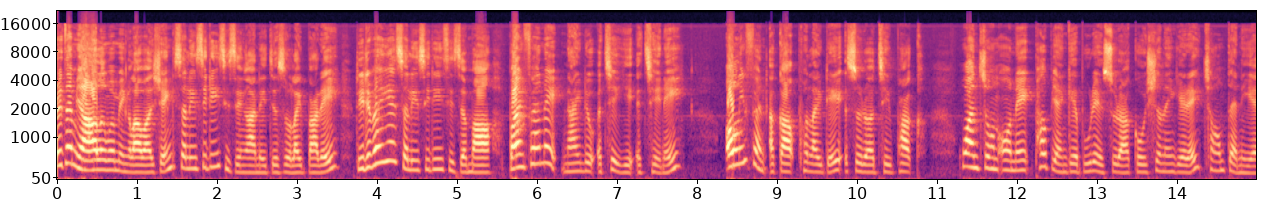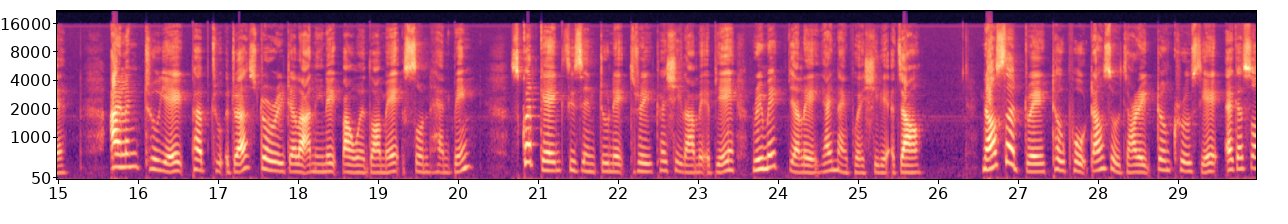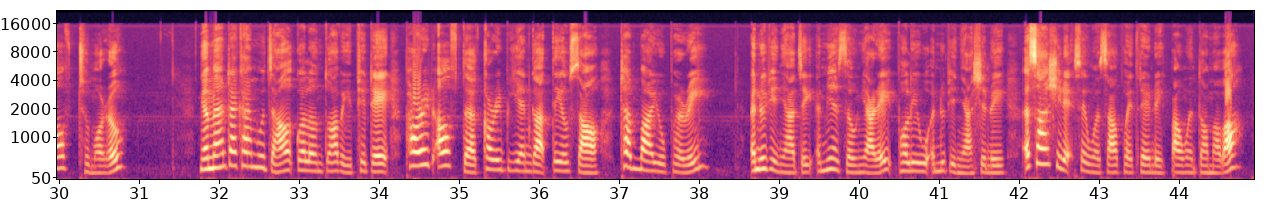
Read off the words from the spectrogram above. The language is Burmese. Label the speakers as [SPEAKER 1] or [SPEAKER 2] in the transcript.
[SPEAKER 1] ပရိသတ်များအားလုံးပဲမင်္ဂလာပါရှင်။ Sally City စီစဉ်ကနေကြိုဆိုလိုက်ပါတယ်။ဒီတစ်ပတ်ရဲ့ Sally City စီစဉ်မှာ By Fan နဲ့နိုင်တို့အခြေရေးအခြေနေ Only Fan အကောင့်ဖွင့်လိုက်တဲ့အဆိုတော် J Park ဟွမ်ဂျွန်အွန်နဲ့ဖောက်ပြန်ခဲ့ဘူးတဲ့ဆိုတာကိုရှင်းလင်းခဲ့တဲ့ချောင်းတန်နီရဲ့ Island 2ရဲ့ Pep 2 Address Storyteller အနေနဲ့ပါဝင်သွားမယ့် Sun Hanbin Squid Game Season 2နဲ့3ထွက်ရှိလာမယ့်အပြင် remake ပြန်လဲရိုက်နိုင်ဖွယ်ရှိတဲ့အကြောင်း နောက်ဆက်တွဲထုတ်ဖို့တောင်းဆိုကြတဲ့ Tom Cruise ရဲ့ August of Tomorrow ငမန်းတိုက်ခိုက်မှုကြောင့်ကွယ်လွန်သွားပြီဖြစ်တဲ့ Pirate of the Caribbean ကတရုတ်ဆောင် Tamayo Perry အနုပညာကြီးအမြင့်ဆုံးရတဲ့ Bollywood အနုပညာရှင်တွေအစရှိတဲ့စိတ်ဝင်စားဖွယ်သတင်းတွေပါဝင်သွားမှာပါ။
